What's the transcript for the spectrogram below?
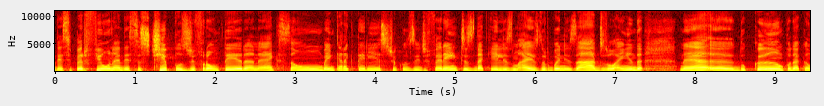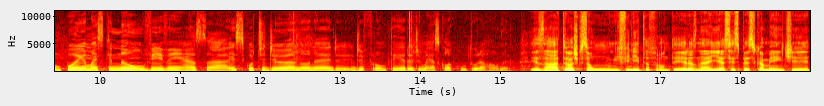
desse perfil, né, desses tipos de fronteira, né, que são bem característicos e diferentes daqueles mais urbanizados ou ainda, né, eh, do campo, da campanha, mas que não vivem essa, esse cotidiano, né, de, de fronteira, de mescla cultural, né. Exato, eu acho que são infinitas fronteiras, né? E essa especificamente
